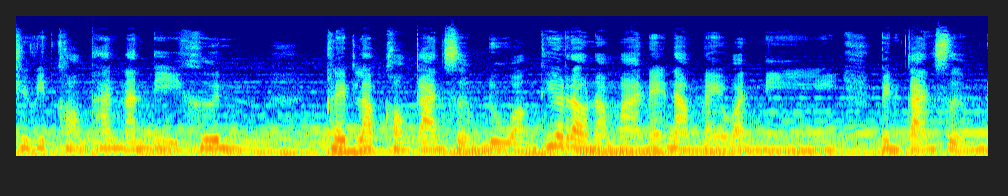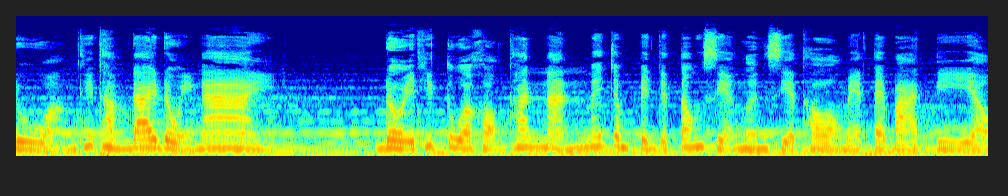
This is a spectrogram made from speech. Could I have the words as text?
ชีวิตของท่านนั้นดีขึ้น เคล็ดลับของการเสริมดวงที่เรานำมาแนะนำในวันนี้ เป็นการเสริมดวงที่ทำได้โดยง่าย โดยที่ตัวของท่านนั้นไม่จำเป็นจะต้องเสียเงินเสียทองแม้แต่บาทเดียว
